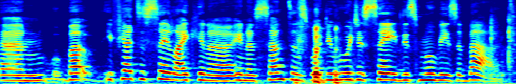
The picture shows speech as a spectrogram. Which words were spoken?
And but if you had to say, like in a in a sentence, what you, would you say this movie is about?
